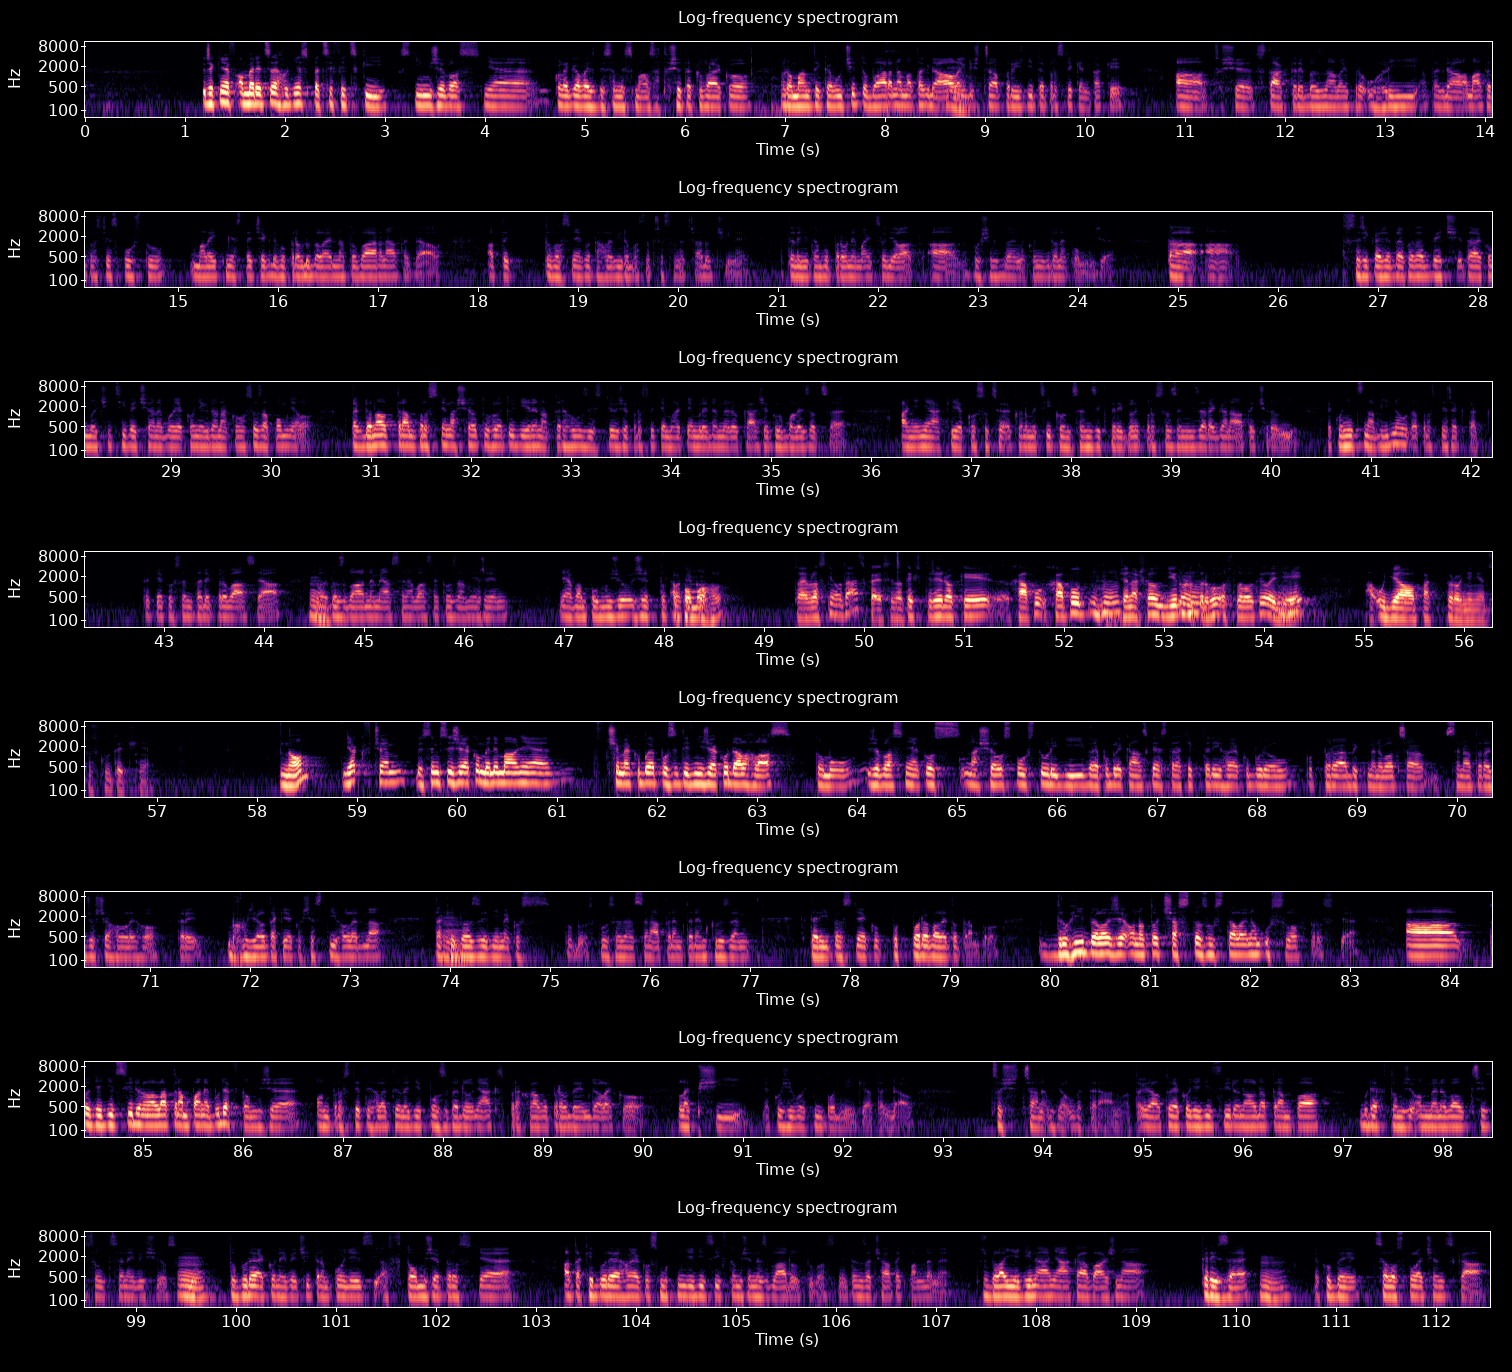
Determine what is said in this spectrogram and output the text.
řekněme, v Americe je hodně specifický s tím, že vlastně kolega Weiss by se mi smál za to, že taková jako romantika vůči továrnám a tak dále, hmm. když třeba projíždíte prostě Kentucky, a což je stát, který byl známý pro uhlí a tak dále. Máte prostě spoustu malých městeček, kde opravdu byla jedna továrna a tak dále. A teď to vlastně jako tahle výroba se přesune třeba do Číny. A ty lidi tam opravdu nemají co dělat a s Washingtonem jako nikdo nepomůže. Ta, a to se říká, že to je jako ta, věč, ta jako mlčící většina nebo jako někdo, na koho se zapomnělo tak Donald Trump prostě našel tuhle tu díry na trhu, zjistil, že prostě těmhle těm lidem nedokáže globalizace ani nějaký jako socioekonomický koncenzy, který byly prosazený za Reagana a Thatcherový, jako nic nabídnout a prostě řekl, tak teď jako jsem tady pro vás, já hmm. tohle to zvládnem, já se na vás jako zaměřím, já vám pomůžu, že to a pak pomohl? Jako... To je vlastně otázka, jestli za ty čtyři roky, chápu, chápu mm-hmm. že našel díru mm-hmm. na mhm. trhu, oslovil ty lidi mm-hmm. a udělal pak pro ně něco skutečně. No, jak v čem? Myslím si, že jako minimálně čem jako bude pozitivní, že jako dal hlas tomu, že vlastně jako našel spoustu lidí v republikánské stratě, který ho jako budou podporovat, abych jmenoval třeba senátora Josha Hawleyho, který bohužel taky jako 6. ledna taky hmm. byl s jedním jako spolu se senátorem Tedem Cruzem, který prostě jako podporovali to Trumpo. Druhý bylo, že ono to často zůstalo jenom u slov prostě. A to dědictví Donalda Trumpa nebude v tom, že on prostě tyhle ty lidi pozvedl nějak z prachu a opravdu jim daleko lepší jako životní podmínky a tak dále. Což třeba neudělal u veteránů a tak dále. To jako dědictví Donalda Trumpa bude v tom, že on jmenoval tři soudce nejvyššího soudu. Hmm. To bude jako největší Trumpovo dědictví a v tom, že prostě a taky bude jeho jako smutný dědictví v tom, že nezvládl tu vlastně ten začátek pandemie. Což byla jediná nějaká vážná krize, hmm. jakoby celospolečenská,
